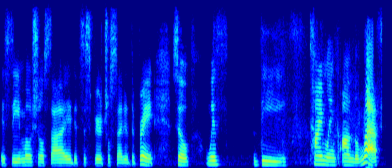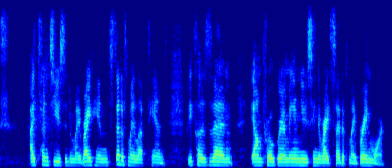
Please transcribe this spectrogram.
it's the emotional side, it's the spiritual side of the brain. So with the time link on the left, I tend to use it in my right hand instead of my left hand because then I'm programming and using the right side of my brain more.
